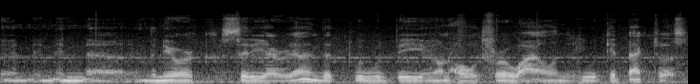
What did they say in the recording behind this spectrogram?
in, in, in, uh, in the New York City area and that we would be on hold for a while and that he would get back to us.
